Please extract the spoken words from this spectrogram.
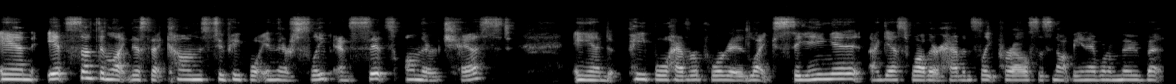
and it's something like this that comes to people in their sleep and sits on their chest. And people have reported like seeing it, I guess, while they're having sleep paralysis, not being able to move, but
